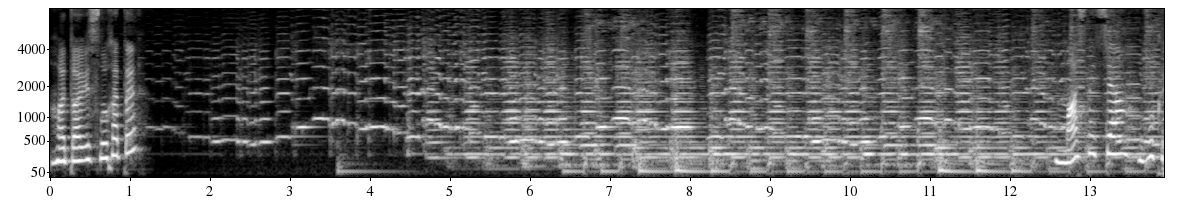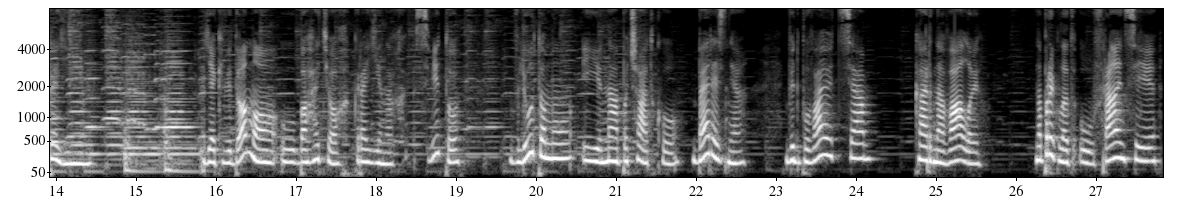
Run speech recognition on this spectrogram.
Готові слухати? Масниця в Україні. Як відомо, у багатьох країнах світу в лютому і на початку березня відбуваються карнавали. Наприклад, у Франції,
